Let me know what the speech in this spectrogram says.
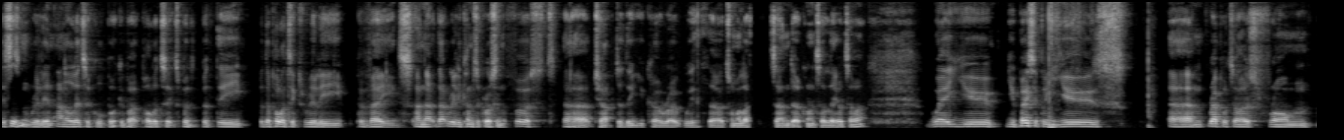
this isn't really an analytical book about politics, but but the but the politics really pervades, and that, that really comes across in the first uh, chapter that you co-wrote with uh, Thomas and uh, Léotard where you you basically use um, reportage from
